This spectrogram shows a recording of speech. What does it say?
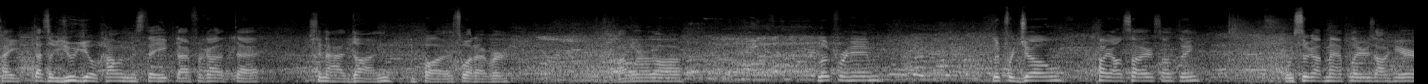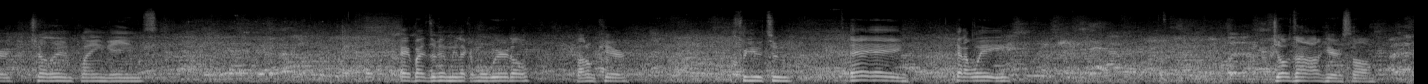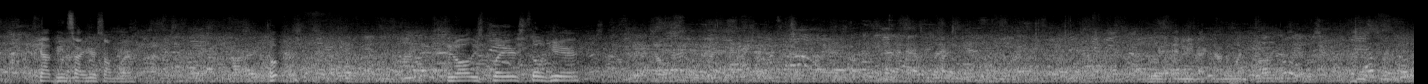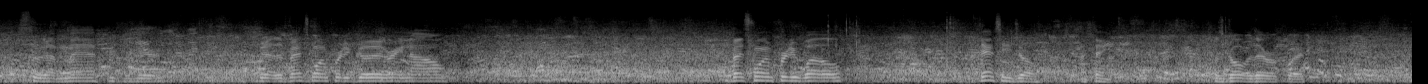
Like, that's a Yu-Gi-Oh! common mistake that I forgot that shouldn't have done, but it's whatever. I went uh, look for him, look for Joe, probably outside or something. We still got mad players out here chilling, playing games. Everybody's looking at me like I'm a weirdo, I don't care. It's for you too. Hey, gotta wave. Joe's not out here, so gotta be inside here somewhere. Oh. Look at all these players still here. Still got mad people here. Yeah, the event's going pretty good right now. Event's going pretty well. Can't Joe, I think. Let's go over there real quick.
